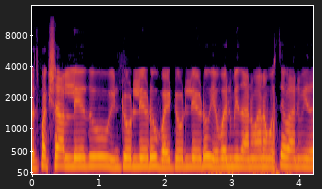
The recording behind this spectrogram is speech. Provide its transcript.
ప్రతిపక్షాలు లేదు ఇంటోడు లేడు బయటోడు లేడు ఎవరి మీద అనుమానం వస్తే వాని మీద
